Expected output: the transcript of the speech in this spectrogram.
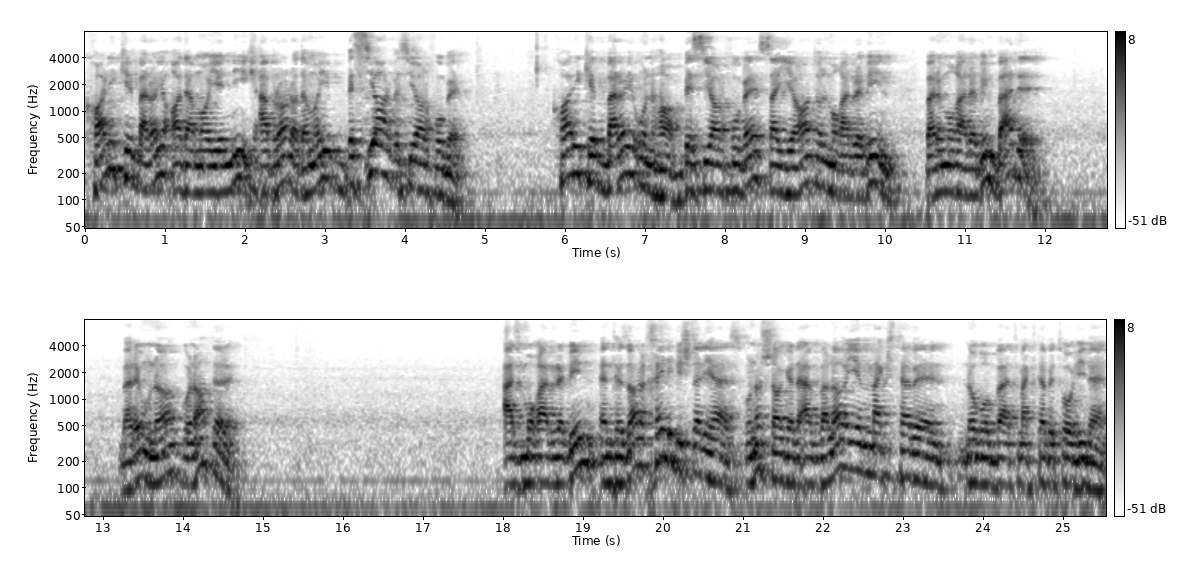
کاری که برای آدمای نیک ابرار آدمای بسیار بسیار خوبه. کاری که برای اونها بسیار خوبه سیعات المقربین برای مقربین بده. برای اونا گناه داره. از مقربین انتظار خیلی بیشتری هست. اونا شاگرد اولای مکتب نبوت مکتب توحیدن.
